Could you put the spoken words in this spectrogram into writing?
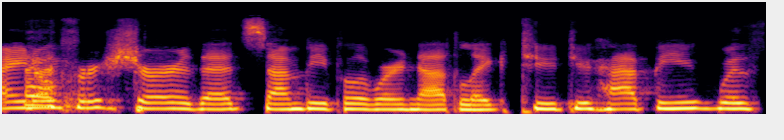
I know for sure that some people were not like too too happy with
